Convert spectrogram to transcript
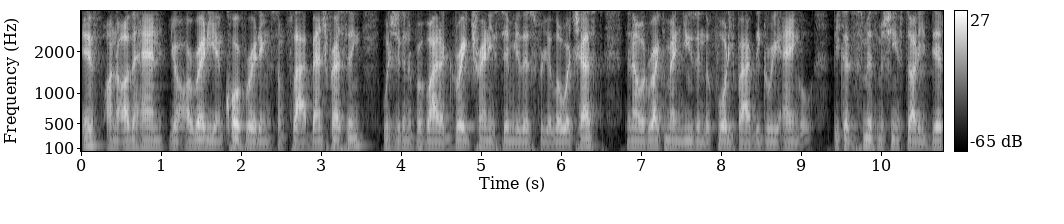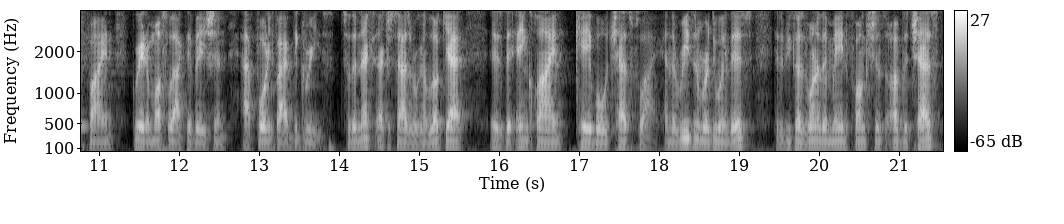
If, on the other hand, you're already incorporating some flat bench pressing, which is going to provide a great training stimulus for your lower chest, then I would recommend using the 45 degree angle because the Smith machine study did find greater muscle activation at 45 degrees. So the next exercise we're going to look at is the incline cable chest fly. And the reason we're doing this is because one of the main functions of the chest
